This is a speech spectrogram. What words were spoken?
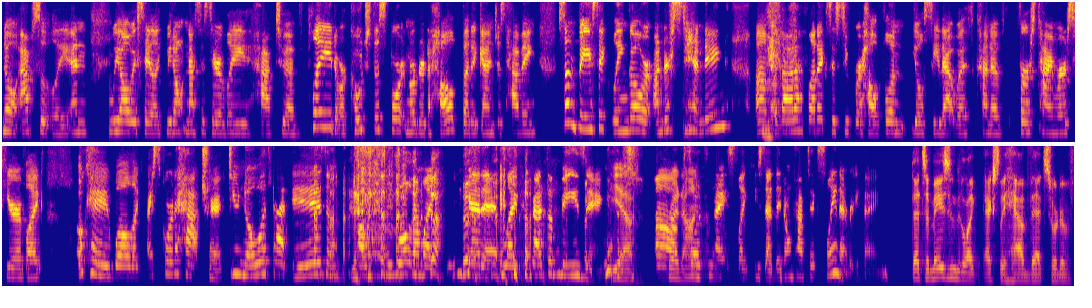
no, absolutely. And we always say, like, we don't necessarily have to have played or coached the sport in order to help. But again, just having some basic lingo or understanding um, yeah. about athletics is super helpful. And you'll see that with kind of first timers here of like, okay, well, like I scored a hat trick. Do you know what that is? And how cool? And I'm like, we get it. Like, that's amazing. Yeah. Um, right on. So it's nice, like you said, they don't have to explain everything that's amazing to like actually have that sort of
